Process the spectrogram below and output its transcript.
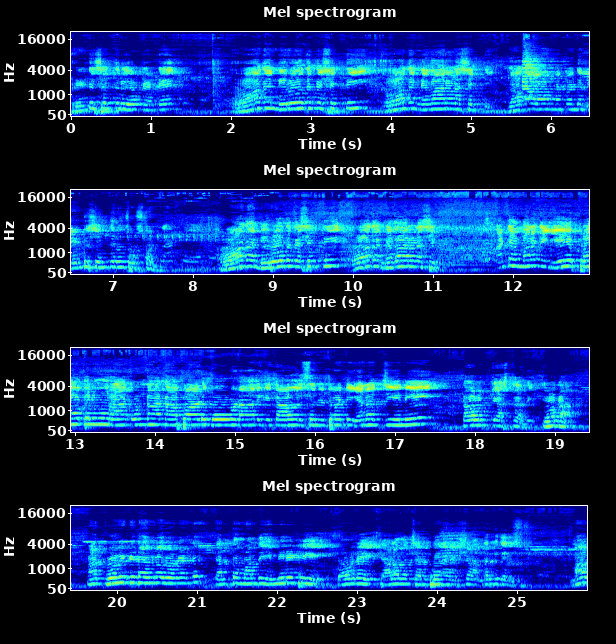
రెండు శక్తులు ఏమిటంటే రోగ నిరోధక శక్తి రోగ నివారణ శక్తి. యోగాలో ఉన్నటువంటి రెండు శక్తులు చూసుకోండి. రోగ నిరోధక శక్తి రోగ నివారణ శక్తి. అంటే మనకి ఏ ప్రాబ్లం రాకుండా కాపాడుకోవడానికి కావలసినటువంటి ఎనర్జీని డెవలప్ చేస్తుంది. యోగా ఆ కోవిడ్ టైంలో చూడండి ఎంతమంది ఇమ్యూనిటీ డెవలప్ అయ్యి చాలామంది చనిపోయిన విషయం అందరికీ తెలుసు. మనం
